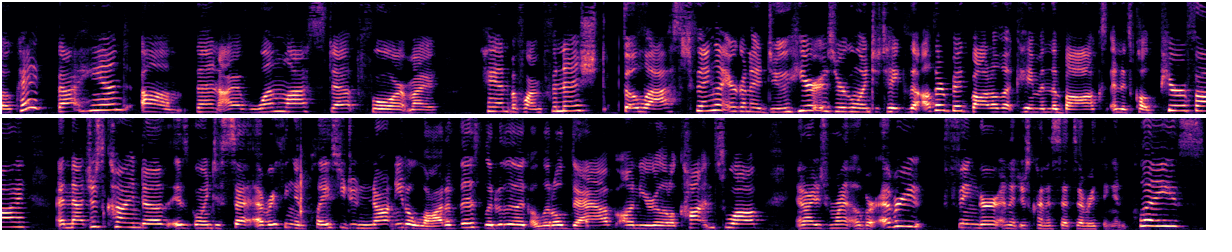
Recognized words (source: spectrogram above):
Okay, that hand, um, then I have one last step for my hand before I'm finished. The last thing that you're going to do here is you're going to take the other big bottle that came in the box and it's called Purify and that just kind of is going to set everything in place. You do not need a lot of this, literally like a little dab on your little cotton swab and I just run it over every finger and it just kind of sets everything in place.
